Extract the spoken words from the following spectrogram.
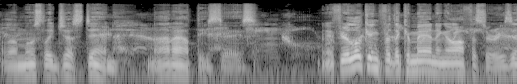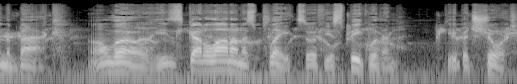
Although mostly just in, not out these days. If you're looking for the commanding officer, he's in the back. Although, he's got a lot on his plate, so if you speak with him, keep it short.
